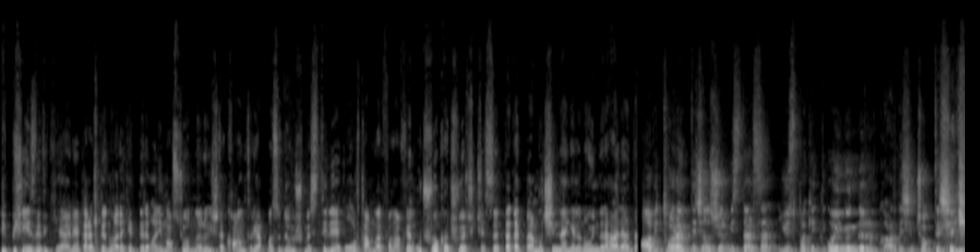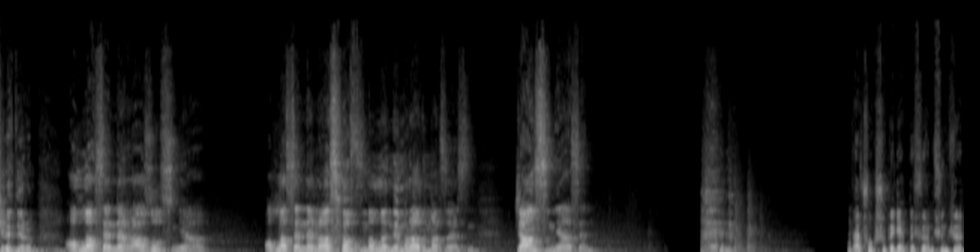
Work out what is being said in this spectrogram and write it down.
Tip bir şey izledik yani. Karakterin hareketleri, animasyonları, işte counter yapması, dövüşme stili, ortamlar falan filan uçuyor kaçıyor açıkçası. Fakat ben bu Çin'den gelen oyunları hala da Abi torrentte çalışıyorum. İstersen 100 paketlik oyun gönderirim kardeşim. Çok teşekkür ediyorum. Allah senden razı olsun ya. Allah senden razı olsun. Allah ne muradın varsa versin. Cansın ya sen. daha çok şüpheli yaklaşıyorum çünkü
